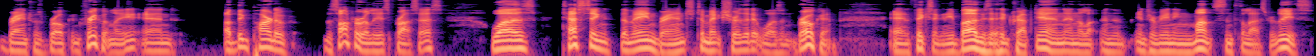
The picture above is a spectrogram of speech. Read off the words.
branch was broken frequently, and a big part of the software release process was testing the main branch to make sure that it wasn't broken and fixing any bugs that had crept in in the, in the intervening months since the last release.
